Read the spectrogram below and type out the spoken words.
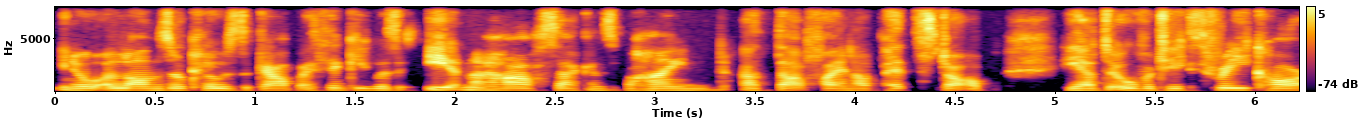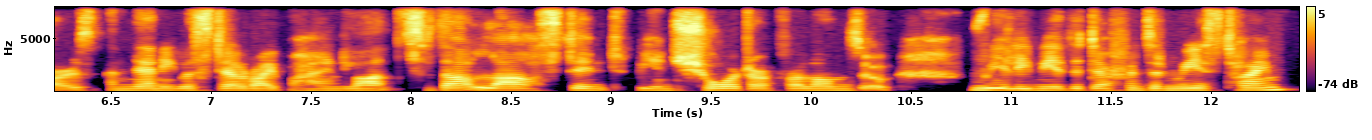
You know, Alonso closed the gap. I think he was eight and a half seconds behind at that final pit stop. He had to overtake three cars and then he was still right behind Lance. So that last stint being shorter for Alonso really made the difference in race time.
